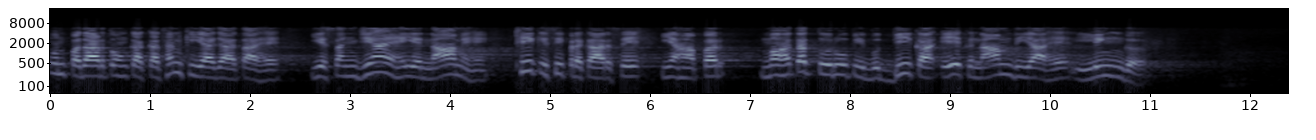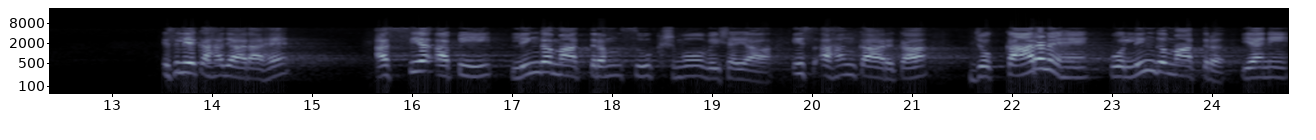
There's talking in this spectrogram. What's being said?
उन पदार्थों का कथन किया जाता है। ये संज्ञाएँ हैं, ये नाम हैं। ठीक इसी प्रकार से यहाँ पर महतत्व रूपी बुद्धि का एक नाम दिया है, लिंग। इसलिए कहा जा रहा है, अस्य अपि लिंग मात्रम सूक्ष्मो विषया। इस अहंकार का जो कारण है, वो लिंग मात्र यानी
